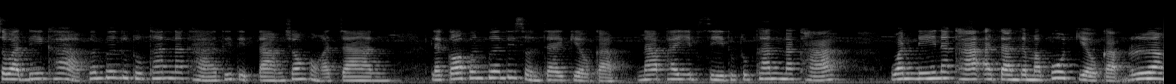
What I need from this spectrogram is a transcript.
สวัสดีค่ะ เพื่อนๆทุกๆท่านนะคะ ที่ติดตามช่องของอาจารย์ และก็เพื่อนๆที่สนใจเกี่ยวกับหน้าไพ่ยิปซีทุกๆท่านนะคะ วันนี้นะคะอาจารย์จะมาพูดเกี่ยวกับเรื่อง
